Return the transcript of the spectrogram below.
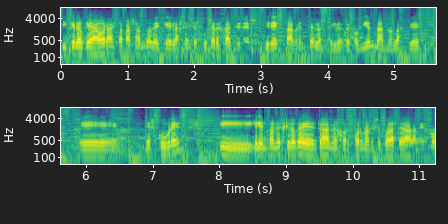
Y creo que ahora está pasando de que la gente escucha las canciones directamente, las que les recomiendan, no las que eh, descubre. Y, entonces creo que es la mejor forma que se puede hacer ahora mismo,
